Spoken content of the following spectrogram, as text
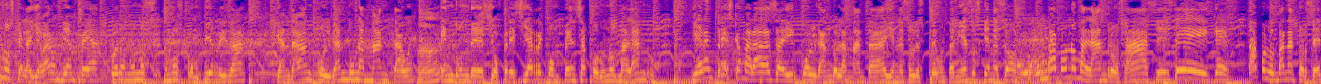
unos que la llevaron bien fea fueron unos, unos compirris, ¿ah? que andaban colgando una manta, güey, ¿Ah? en donde se ofrecía recompensa por unos malandros. Y eran tres camaradas ahí colgando la manta y en eso les preguntan, ¿y esos quiénes son? Ah, unos malandros. Ah, sí, sí, ¿qué? Ah, pues los van a torcer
